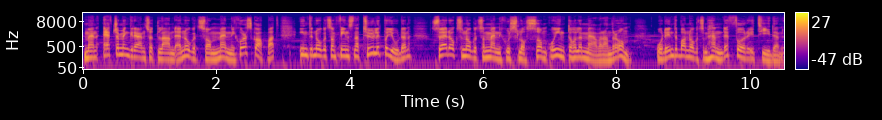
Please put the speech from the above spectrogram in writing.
Men eftersom en gräns och ett land är något som människor har skapat, inte något som finns naturligt på jorden, så är det också något som människor slåss om och inte håller med varandra om. Och det är inte bara något som hände förr i tiden,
